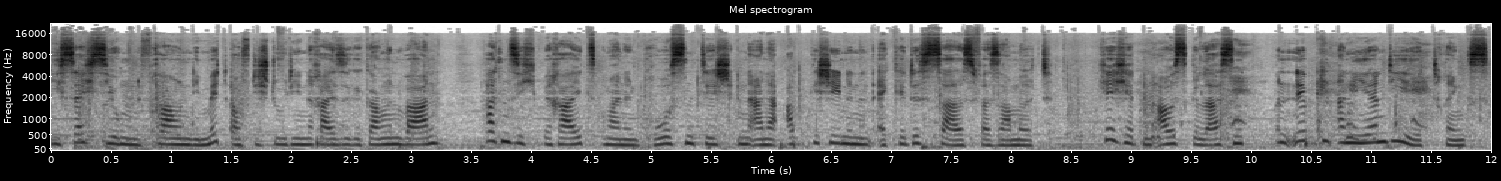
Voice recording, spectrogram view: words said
Die sechs jungen Frauen, die mit auf die Studienreise gegangen waren, hatten sich bereits um einen großen Tisch in einer abgeschiedenen Ecke des Saals versammelt, kicherten ausgelassen und nippten an ihren Diättrinks.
